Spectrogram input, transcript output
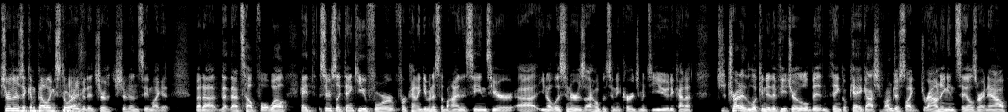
sure, there's a compelling story, yeah. but it sure sure doesn't seem like it. But uh, th- that's helpful. Well, hey, th- seriously, thank you for for kind of giving us the behind the scenes here. Uh, you know, listeners, I hope it's an encouragement to you to kind of try to look into the future a little bit and think, okay, gosh, if I'm just like drowning in sales right now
